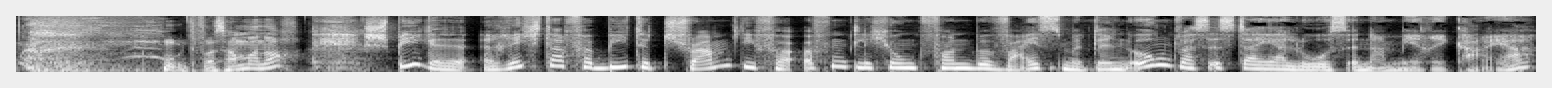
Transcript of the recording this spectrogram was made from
Gut, was haben wir noch? Spiegel. Richter verbietet Trump die Veröffentlichung von Beweismitteln. Irgendwas ist da ja los in Amerika, ja?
